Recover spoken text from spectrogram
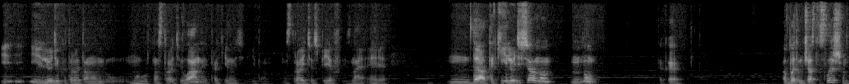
И, и, и люди, которые там могут настроить VLAN и прокинуть, и там настроить SPF, зная Area. Да, такие люди все равно, ну, такая об этом часто слышим,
